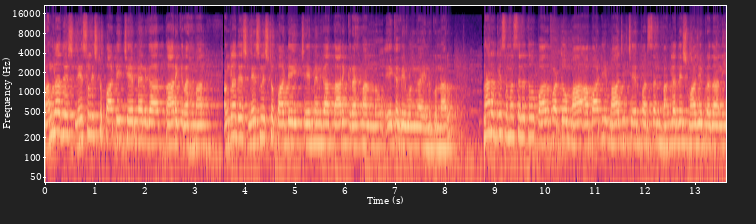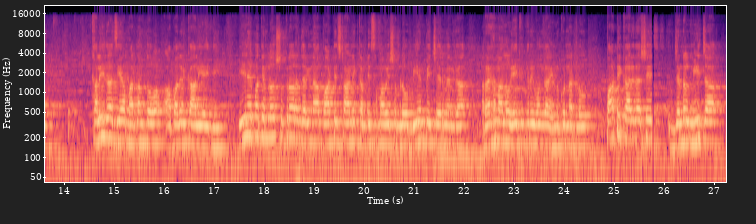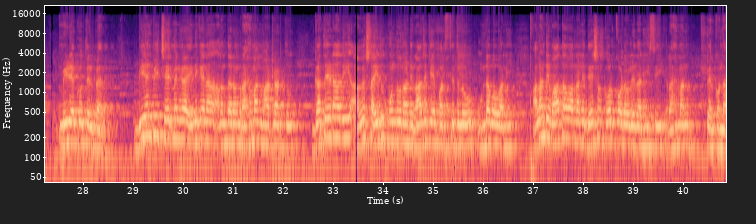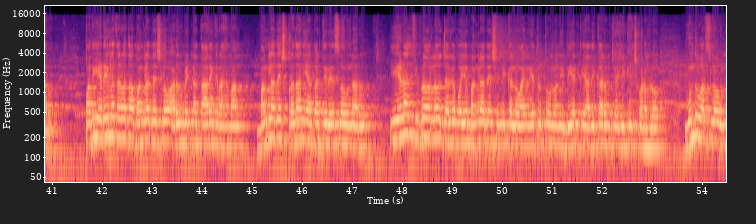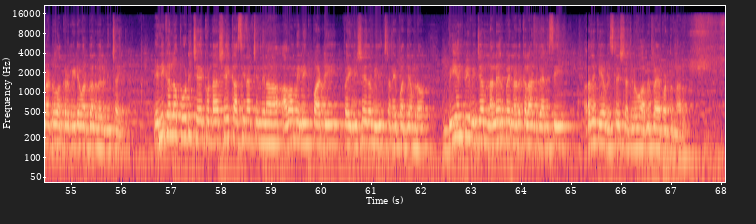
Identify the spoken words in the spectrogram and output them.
Bangladesh nationalist party చైర్మన్గా Tarique Rahman Bangladesh nationalist party చైర్మన్గా తారిక్ రెహమాన్ను ఏకగ్రీవంగా ఎన్నుకున్నారు. అనారోగ్య సమస్యలతో బాధపడుతూ మా ఆ పార్టీ మాజీ చైర్పర్సన్ బంగ్లాదేశ్ మాజీ ప్రధాని ఖలీదా జియా మరణంతో ఆ పదవి ఖాళీ అయింది. ఈ నేపథ్యంలో శుక్రవారం జరిగిన పార్టీ స్టాండింగ్ కమిటీ సమావేశంలో బీఎంపీ చైర్మన్గా రెహమాన్ను ఏకగ్రీవంగా ఎన్నుకున్నట్లు పార్టీ కార్యదర్శి జనరల్ మీర్జా మీడియాకు తెలిపారు. బీఎన్పీ చైర్మన్గా ఎన్నికైన అనంతరం రెహమాన్ మాట్లాడుతూ గతేడాది ఆగస్టు ఐదుకు ముందు నాటి రాజకీయ పరిస్థితులు ఉండబోవని అలాంటి వాతావరణాన్ని దేశం కోరుకోవడం లేదనేసి రెహమాన్ పేర్కొన్నారు. పదిహేడేళ్ళ తర్వాత బంగ్లాదేశ్లో అడుగుపెట్టిన తారిక్ రెహమాన్ బంగ్లాదేశ్ ప్రధాని అభ్యర్థి రేసులో ఉన్నారు. ఈ ఏడాది ఫిబ్రవరిలో జరగబోయే బంగ్లాదేశ్ ఎన్నికల్లో ఆయన నేతృత్వంలోని బీఎన్పీ అధికారం చేజిక్కించుకోవడంలో ముందు వరుసలో ఉన్నట్టు అక్కడ మీడియా వర్గాలు వెల్లడించాయి. ఎన్నికల్లో పోటీ చేయకుండా షేక్ హసీనాకు చెందిన అవామీ లీగ్ పార్టీపై నిషేధం విధించిన నేపథ్యంలో బీఎన్పీ విజయం నల్లేరుపై నడక లాంటిది అనేసి రాజకీయ విశ్లేషకులు అభిప్రాయపడుతున్నారు.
